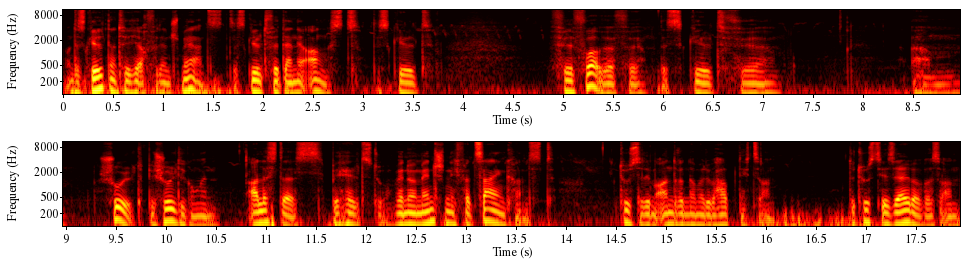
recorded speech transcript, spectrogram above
Und das gilt natürlich auch für den Schmerz, das gilt für deine Angst, das gilt für Vorwürfe, das gilt für ähm, Schuld, Beschuldigungen. Alles das behältst du. Wenn du einem Menschen nicht verzeihen kannst, tust du dem anderen damit überhaupt nichts an. Du tust dir selber was an,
